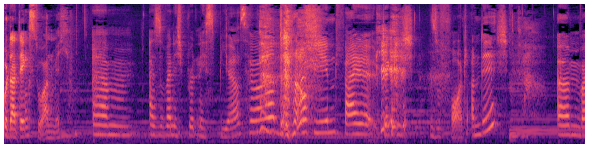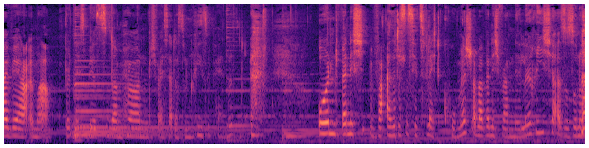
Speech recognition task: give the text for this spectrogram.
Oder denkst du an mich? Ähm, also wenn ich Britney Spears höre, dann auf jeden Fall denke ich sofort an dich. Ähm, weil wir ja immer Britney Spears zusammen hören und ich weiß ja, dass du ein Riesenfan bist. Und wenn ich, also das ist jetzt vielleicht komisch, aber wenn ich Vanille rieche, also so eine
